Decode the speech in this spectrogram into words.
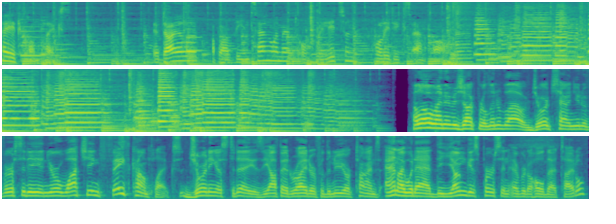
Faith Complex, a dialogue about the entanglement of religion, politics, and art. Hello, my name is Jacques Berlinerblau of Georgetown University, and you're watching Faith Complex. Joining us today is the op ed writer for the New York Times, and I would add, the youngest person ever to hold that title.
